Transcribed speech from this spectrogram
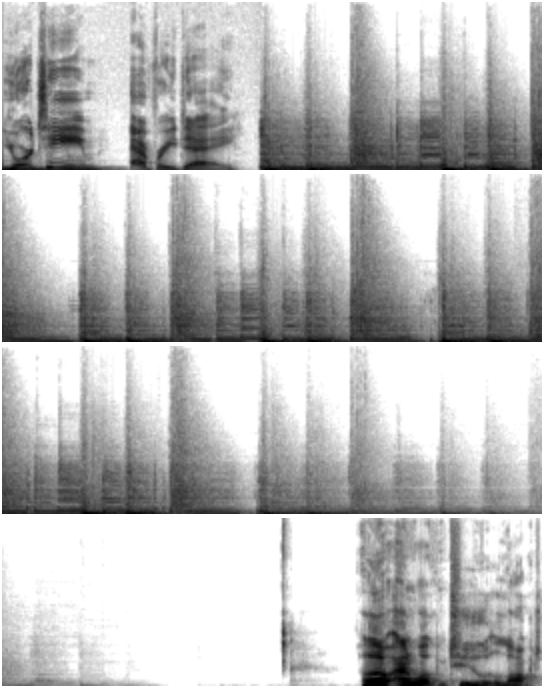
Your team every day. Hello and welcome to Locked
